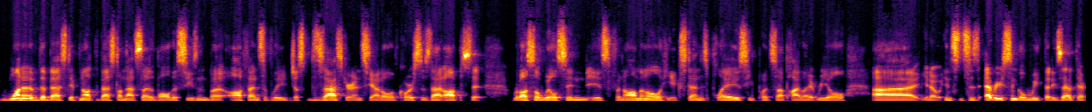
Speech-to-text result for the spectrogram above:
one of the best, if not the best, on that side of the ball this season, but offensively just disaster. And Seattle, of course, is that opposite. Russell Wilson is phenomenal. He extends plays. He puts up highlight reel, uh, you know, instances every single week that he's out there.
